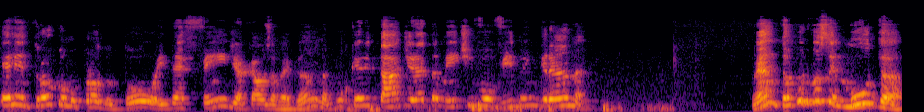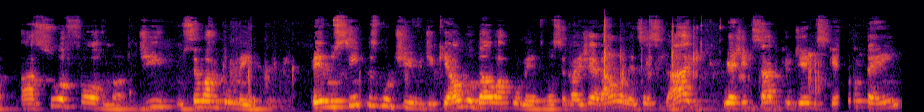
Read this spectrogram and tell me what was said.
Ele entrou como produtor e defende a causa vegana porque ele está diretamente envolvido em grana. Né? Então, quando você muda a sua forma de, o seu argumento, pelo simples motivo de que ao mudar o argumento você vai gerar uma necessidade, e a gente sabe que o James Cameron tem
